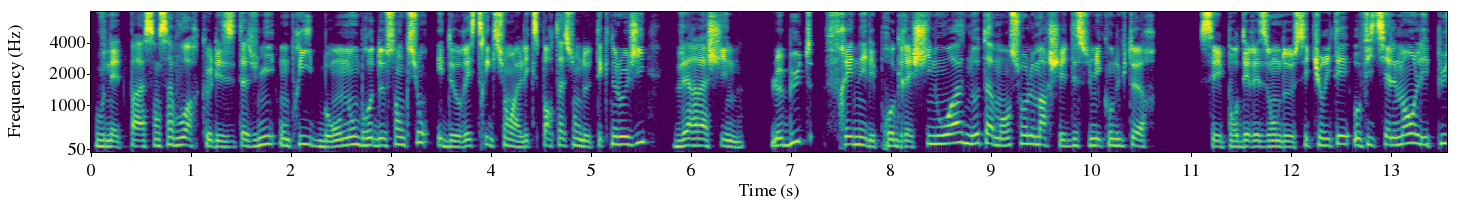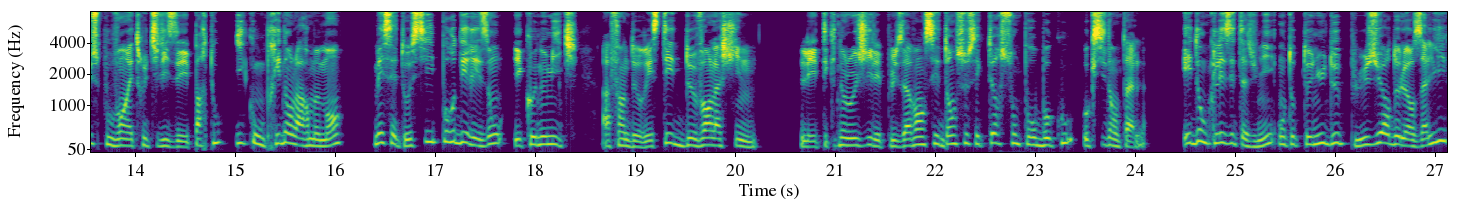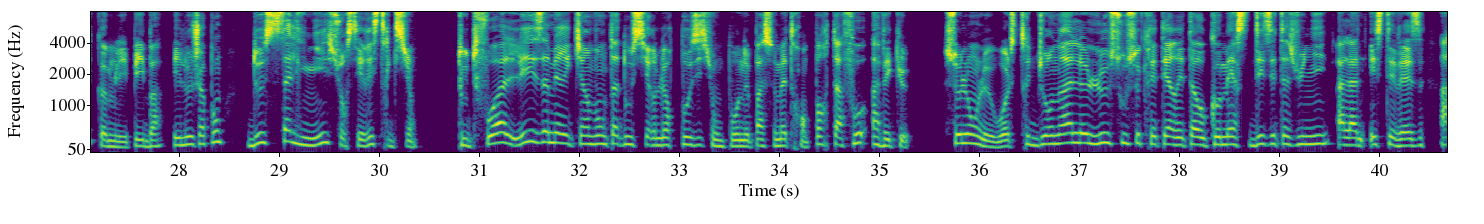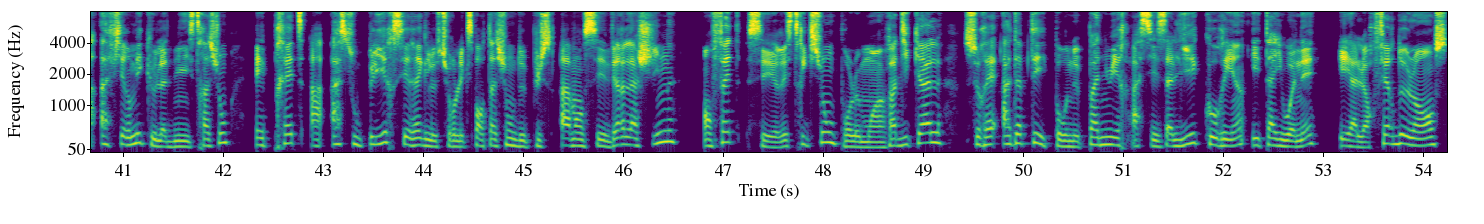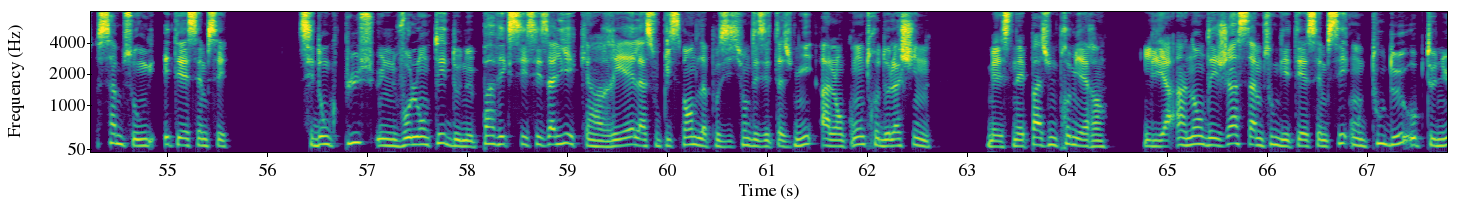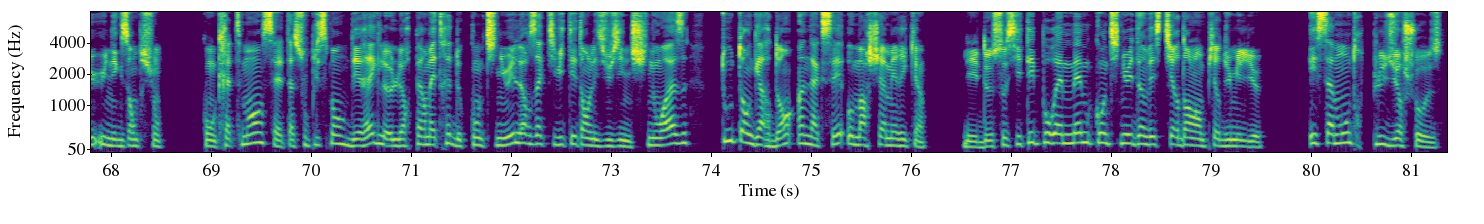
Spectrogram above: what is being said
Vous n'êtes pas sans savoir que les États-Unis ont pris bon nombre de sanctions et de restrictions à l'exportation de technologies vers la Chine. Le but, freiner les progrès chinois, notamment sur le marché des semi-conducteurs. C'est pour des raisons de sécurité officiellement les puces pouvant être utilisées partout, y compris dans l'armement, mais c'est aussi pour des raisons économiques, afin de rester devant la Chine. Les technologies les plus avancées dans ce secteur sont pour beaucoup occidentales. Et donc les États-Unis ont obtenu de plusieurs de leurs alliés, comme les Pays-Bas et le Japon, de s'aligner sur ces restrictions. Toutefois, les Américains vont adoucir leur position pour ne pas se mettre en porte-à-faux avec eux. Selon le Wall Street Journal, le sous-secrétaire d'État au commerce des États-Unis, Alan Estevez, a affirmé que l'administration est prête à assouplir ses règles sur l'exportation de puces avancées vers la Chine. En fait, ces restrictions, pour le moins radicales, seraient adaptées pour ne pas nuire à ses alliés coréens et taïwanais et à leur fer de lance Samsung et TSMC. C'est donc plus une volonté de ne pas vexer ses alliés qu'un réel assouplissement de la position des États-Unis à l'encontre de la Chine. Mais ce n'est pas une première. Hein. Il y a un an déjà, Samsung et TSMC ont tous deux obtenu une exemption. Concrètement, cet assouplissement des règles leur permettrait de continuer leurs activités dans les usines chinoises tout en gardant un accès au marché américain. Les deux sociétés pourraient même continuer d'investir dans l'empire du milieu. Et ça montre plusieurs choses.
